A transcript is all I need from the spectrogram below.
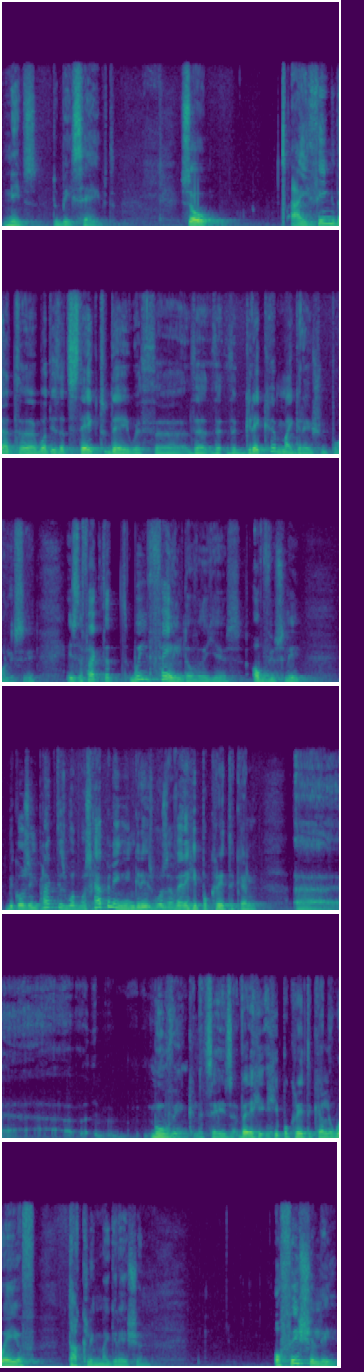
needs to be saved. So, I think that uh, what is at stake today with uh, the, the, the Greek migration policy is the fact that we failed over the years, obviously, because in practice what was happening in Greece was a very hypocritical uh, moving, let's say, it's a very hypocritical way of tackling migration. Officially,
